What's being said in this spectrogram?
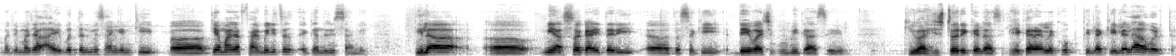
म्हणजे माझ्या आईबद्दल मी सांगेन की किंवा माझ्या फॅमिलीचं एकंदरीत सांगेन. तिला मी असं काहीतरी जसं की देवाची भूमिका असेल किंवा हिस्टॉरिकल असेल हे करायला खूप तिला केलेलं आवडतं.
